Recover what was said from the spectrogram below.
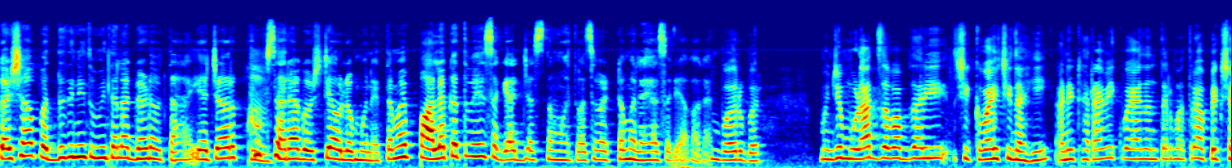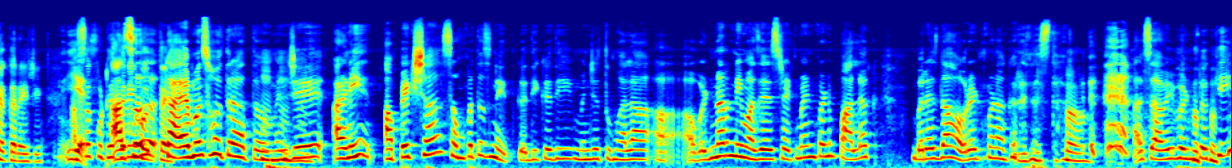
कशा पद्धतीने तुम्ही त्याला घडवता याच्यावर खूप साऱ्या गोष्टी अवलंबून आहेत. त्यामुळे पालकत्व हे सगळ्यात जास्त महत्त्वाचं वाटतं मला ह्या सगळ्या भागात. बर बर म्हणजे मुळात जबाबदारी शिकवायची नाही आणि ठराविक वयानंतर मात्र अपेक्षा करायची. असं कुठेतरी कायमच होत राहतं. म्हणजे आणि अपेक्षा संपतच नाहीत. कधी कधी म्हणजे तुम्हाला आवडणार नाही माझं स्टेटमेंट पण पालक बरेचदा हावरटपणा करत असतात. असं आम्ही म्हणतो की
